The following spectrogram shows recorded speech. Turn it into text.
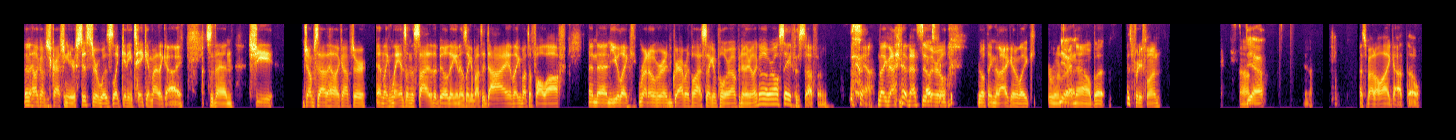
then the helicopter's crashing and your sister was like getting taken by the guy so then she jumps out of the helicopter and like lands on the side of the building and is like about to die and like about to fall off. And then you like run over and grab her at the last second, pull her up, and then you're like, oh, we're all safe and stuff. And yeah, like that. That's the That real, real thing that I can like remember Yeah. right now. But it's pretty fun. Um, yeah. that's about all I got though.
